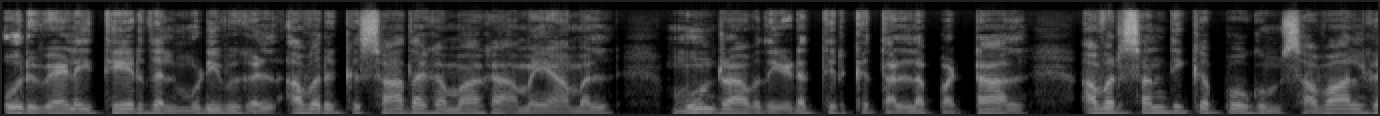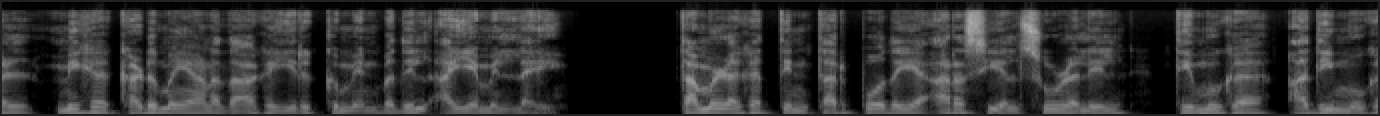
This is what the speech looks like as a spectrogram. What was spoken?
ஒருவேளை தேர்தல் முடிவுகள் அவருக்கு சாதகமாக அமையாமல் மூன்றாவது இடத்திற்கு தள்ளப்பட்டால் அவர் சந்திக்கப் போகும் சவால்கள் மிக கடுமையானதாக இருக்கும் என்பதில் ஐயமில்லை. தமிழகத்தின் தற்போதைய அரசியல் சூழலில் திமுக அதிமுக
